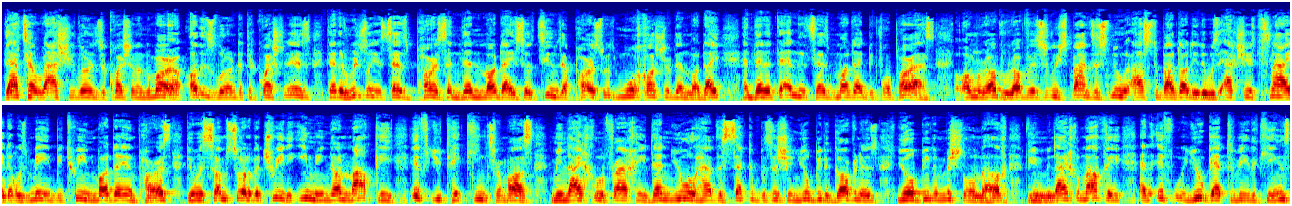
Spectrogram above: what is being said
That's how Rashi learns the question in Gemara. Others learn that the question is that originally it says Paras and then Madai, so it seems that Paras was more chashiv than Madai, and then at the end it says Madai before Paras. Omer Rav, responds, this new Astubadadi, there was actually a tnai that was made between Madai and Paras. There was some sort of a treaty. Imi non malki, if you take kings from us, then you will have the second position. You'll be the governors. You'll be the Mishnah Melech. Minaychu malki, and if you get to be the kings,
